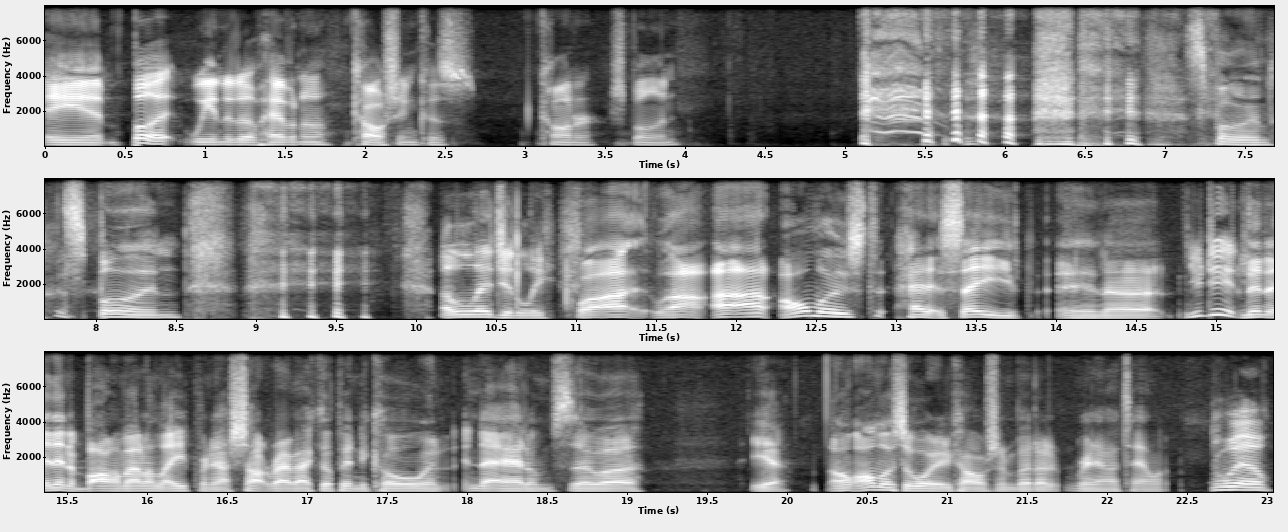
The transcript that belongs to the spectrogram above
and but we ended up having a caution because Connor spun. Spun. spun. Allegedly, Well, I well I, I almost had it saved, and uh, you did. then and then it bottomed out on the apron. And I shot right back up into Cole and into Adams. So uh, yeah, Al- almost avoided caution, but I ran out of talent. Well,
